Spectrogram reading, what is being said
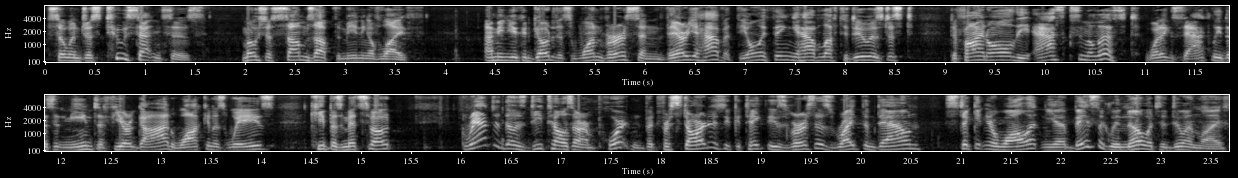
So, in just two sentences, Moshe sums up the meaning of life. I mean, you could go to this one verse, and there you have it. The only thing you have left to do is just define all the asks in the list. What exactly does it mean to fear God, walk in his ways, keep his mitzvot? Granted, those details are important, but for starters, you could take these verses, write them down, stick it in your wallet, and you basically know what to do in life.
